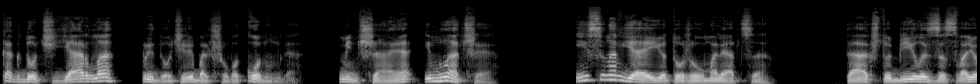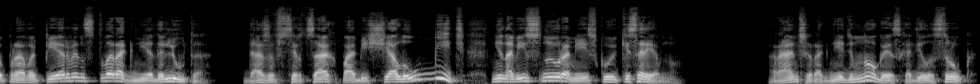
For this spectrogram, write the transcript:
как дочь Ярла при дочери Большого Конунга, меньшая и младшая. И сыновья ее тоже умолятся. Так что билась за свое право первенства Рогнеда люто. Даже в сердцах пообещала убить ненавистную ромейскую кесаревну. Раньше Рогнеде многое сходило с рук.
